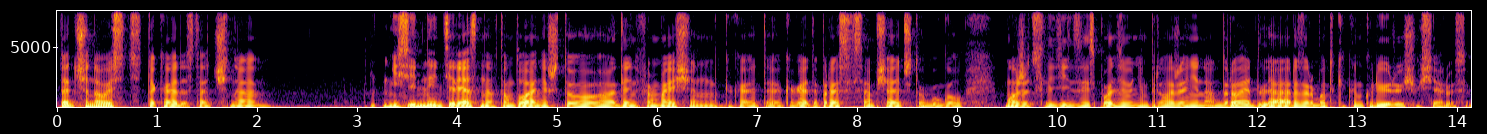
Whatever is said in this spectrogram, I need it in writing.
Следующая новость такая достаточно не сильно интересная в том плане, что The Information, какая-то какая пресса сообщает, что Google может следить за использованием приложений на Android для разработки конкурирующих сервисов.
